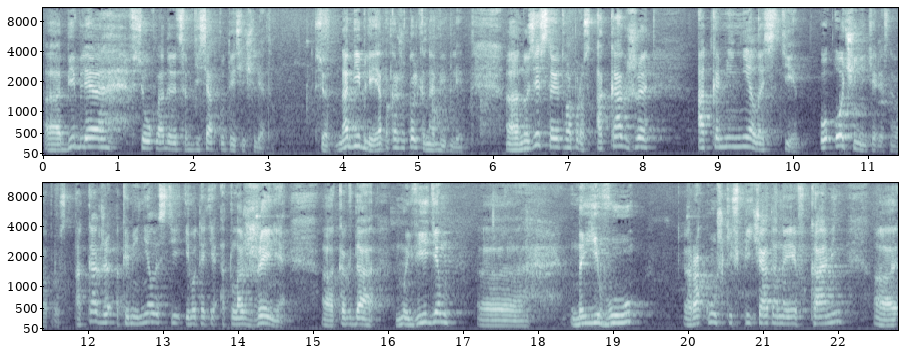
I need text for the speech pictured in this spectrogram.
Э, Библия все укладывается в десятку тысяч лет. Все, на Библии, я покажу только на Библии. Э, но здесь встает вопрос, а как же окаменелости? О, очень интересный вопрос. А как же окаменелости и вот эти отложения, когда мы видим э, наяву ракушки, впечатанные в камень, э,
